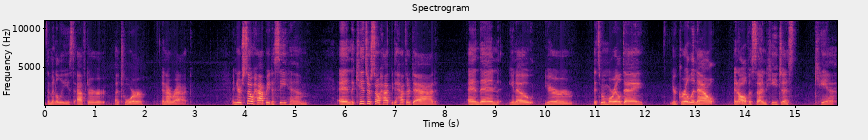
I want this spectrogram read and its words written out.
the Middle East after a tour in Iraq. And you're so happy to see him and the kids are so happy to have their dad and then, you know, you're it's Memorial Day, you're grilling out and all of a sudden he just can't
